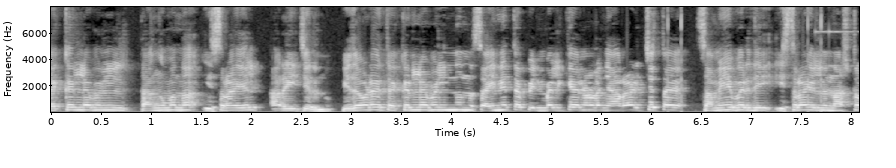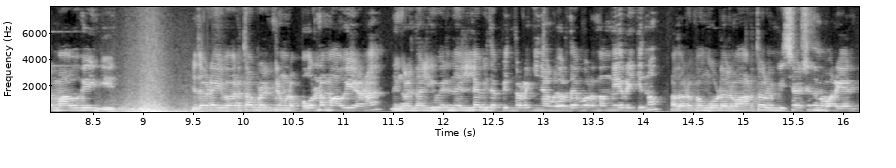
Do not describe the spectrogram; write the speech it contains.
തെക്കൻ ലെവലിൽ തങ്ങുമെന്ന് ഇസ്രായേൽ അറിയിച്ചിരുന്നു. ഇതോടെ തെക്കൻ ലെവലിൽ നിന്ന് സൈന്യത്തെ പിൻവലിക്കാനുള്ള ഞായറാഴ്ചത്തെ സമയപരിധി ഇസ്രായേലിന് നഷ്ടമാവുകയും ചെയ്തു. ഇതോടെ ഈ വാർത്താ ബുള്ളറ്റിൻ ഇവിടെ പൂർണമാവുകയാണ്. നിങ്ങൾ നൽകി വരുന്ന എല്ലാവിധ പിന്തുണയ്ക്ക് ഞാൻ ഹൃദയപൂർവം നന്ദി അറിയിക്കുന്നു. അതോടൊപ്പം കൂടുതൽ വാർത്തകളും വിശേഷങ്ങളും അറിയാൻ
